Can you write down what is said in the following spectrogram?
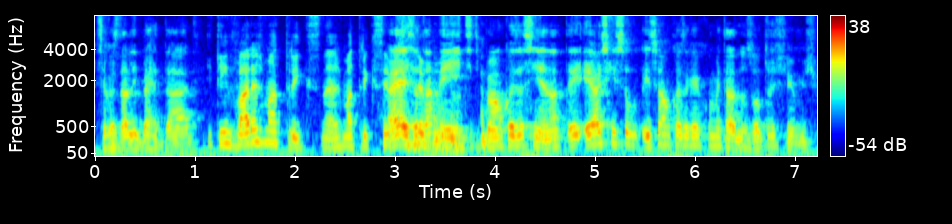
Essa coisa da liberdade. E tem várias Matrix, né? As Matrix sempre É, exatamente. Tipo, é uma coisa assim. é eu acho que isso, isso é uma coisa que é comentada nos outros filmes.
